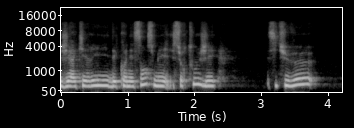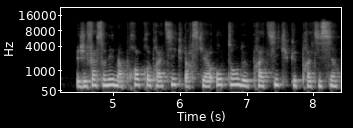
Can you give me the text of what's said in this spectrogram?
j'ai acquéri des connaissances mais surtout j'ai si tu veux j'ai façonné ma propre pratique parce qu'il y a autant de pratiques que de praticiens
